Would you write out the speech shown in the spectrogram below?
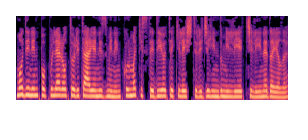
Modi'nin popüler otoriteryenizminin kurmak istediği ötekileştirici Hindu milliyetçiliğine dayalı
